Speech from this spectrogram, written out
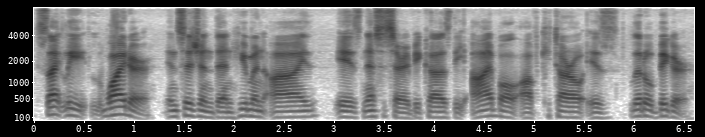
Slightly wider incision than human eye is necessary because the eyeball of Kitaro is little bigger.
